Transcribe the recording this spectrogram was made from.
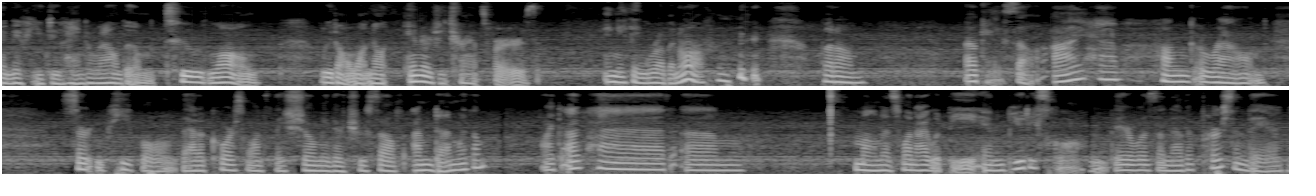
And if you do hang around them too long, we don't want no energy transfers, anything rubbing off. but, um, Okay, so I have hung around certain people that, of course, once they show me their true self, I'm done with them. Like, I've had um, moments when I would be in beauty school. And there was another person there.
